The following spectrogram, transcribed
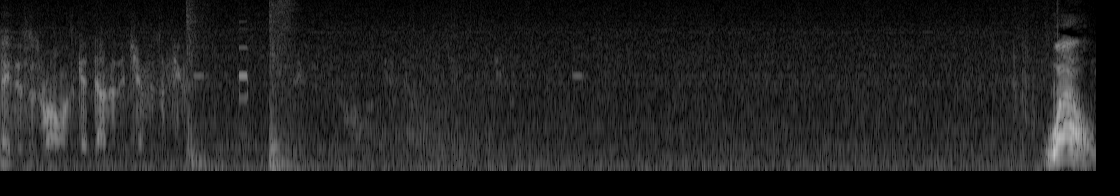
hey, this is Rollins. Get down to the gym. There's a few. Well,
